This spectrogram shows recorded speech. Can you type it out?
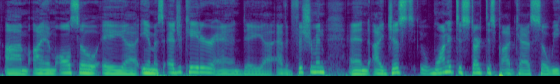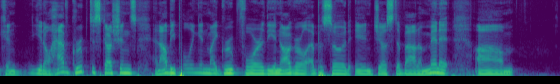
Um, I am also a uh, EMS educator and a uh, avid fisherman, and I just wanted to start this podcast so we can, you know, have group discussions. And I'll be pulling in my group for the inaugural episode in just about a minute. Um,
